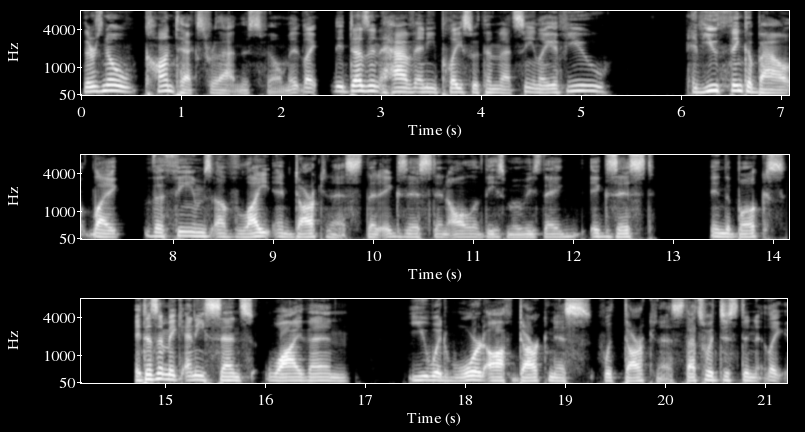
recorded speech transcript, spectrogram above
There's no context for that in this film. It like it doesn't have any place within that scene. Like if you if you think about like the themes of light and darkness that exist in all of these movies, they exist in the books it doesn't make any sense why then you would ward off darkness with darkness. That's what just didn't like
